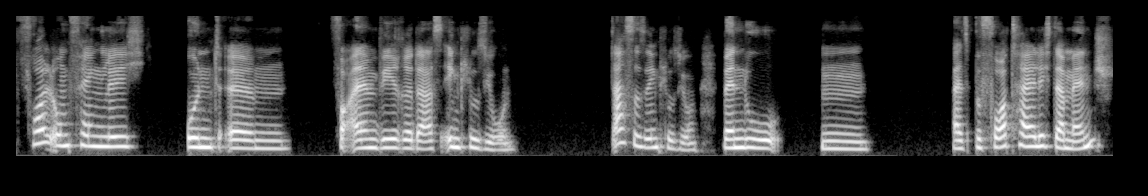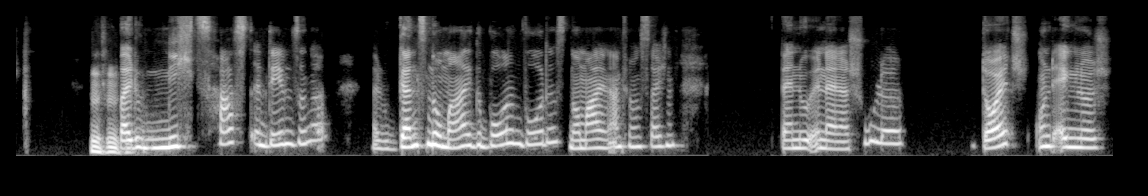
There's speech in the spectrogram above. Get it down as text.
vollumfänglich und ähm, vor allem wäre das Inklusion. Das ist Inklusion. Wenn du mh, als bevorteiligter Mensch, weil du nichts hast in dem Sinne, weil du ganz normal geboren wurdest, normal in Anführungszeichen, wenn du in deiner Schule Deutsch und Englisch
